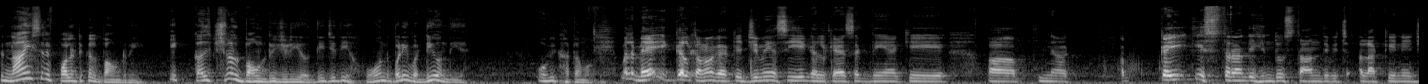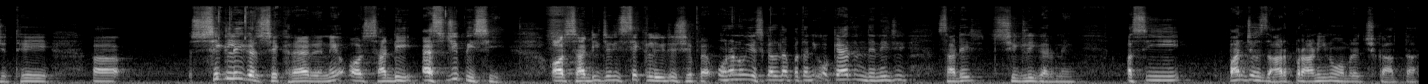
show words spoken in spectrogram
ਤੇ ਨਾ ਹੀ ਸਿਰਫ ਪੋਲਿਟੀਕਲ ਬਾਉਂਡਰੀ ਇੱਕ ਕਲਚਰਲ ਬਾਉਂਡਰੀ ਜਿਹੜੀ ਹੁੰਦੀ ਜਿਹਦੀ ਹੋਂਦ ਬੜੀ ਵੱਡੀ ਹੁੰਦੀ ਹੈ। ਉਹ ਵੀ ਖਤਮ ਹੋ ਗਈ ਮਤਲਬ ਮੈਂ ਇੱਕ ਗੱਲ ਕਹਾਂਗਾ ਕਿ ਜਿਵੇਂ ਅਸੀਂ ਇਹ ਗੱਲ ਕਹਿ ਸਕਦੇ ਹਾਂ ਕਿ ਕਈ ਇਸ ਤਰ੍ਹਾਂ ਦੇ ਹਿੰਦੁਸਤਾਨ ਦੇ ਵਿੱਚ ਇਲਾਕੇ ਨੇ ਜਿੱਥੇ ਸਿਗਲੀਗਰ ਸਿੱਖ ਰਹਿ ਰਹੇ ਨੇ ਔਰ ਸਾਡੀ ਐਸਜੀਪੀਸੀ ਔਰ ਸਾਡੀ ਜਿਹੜੀ ਸਿੱਖ ਲੀਡਰਸ਼ਿਪ ਹੈ, ਉਹਨਾਂ ਨੂੰ ਇਸ ਗੱਲ ਦਾ ਪਤਾ ਨਹੀਂ। ਉਹ ਕਹਿ ਦਿੰਦੇ ਨੇ ਜੀ, ਸਾਡੇ ਸਿਗਲੀਗਰ ਨੇ, ਅਸੀਂ 5000 ਪ੍ਰਾਣੀ ਨੂੰ ਅੰਮ੍ਰਿਤ ਛਕਾਤਾ।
